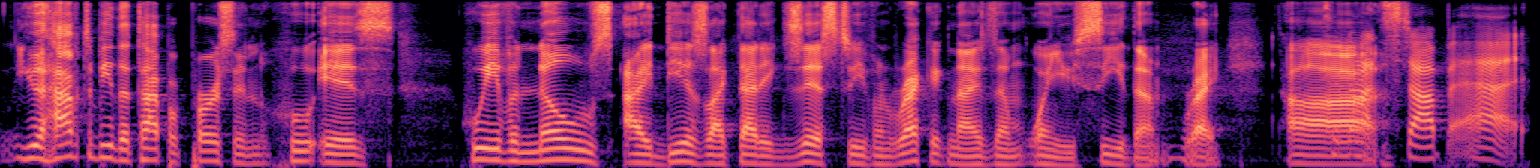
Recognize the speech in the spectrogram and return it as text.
you have to be the type of person who is who even knows ideas like that exist to even recognize them when you see them, right? To Uh, not stop at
